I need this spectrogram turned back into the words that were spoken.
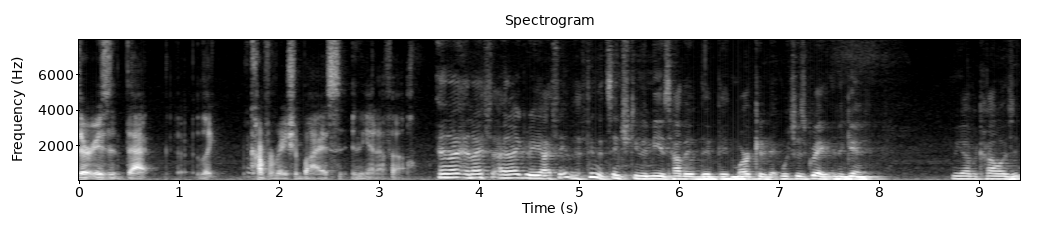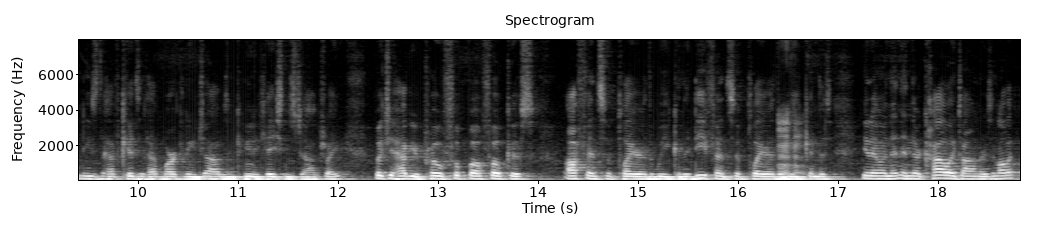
there isn't that uh, like confirmation bias in the NFL. And I, and I, and I agree. I think the thing that's interesting to me is how they've, they've, they've marketed it, which is great. And again, we have a college that needs to have kids that have marketing jobs and communications jobs, right? But you have your pro football focus, offensive player of the week, and the defensive player of the Mhm. week, and this, you know, and then and their college honors and all that.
